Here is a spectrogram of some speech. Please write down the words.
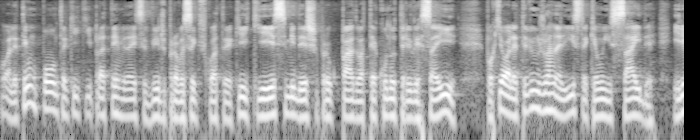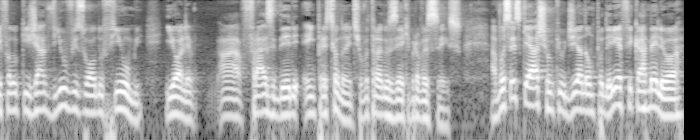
Olha, tem um ponto aqui que para terminar esse vídeo para você que ficou até aqui, que esse me deixa preocupado até quando o trailer sair, porque olha, teve um jornalista que é um insider, ele falou que já viu o visual do filme e olha, a frase dele é impressionante. Eu vou traduzir aqui para vocês. A vocês que acham que o dia não poderia ficar melhor,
